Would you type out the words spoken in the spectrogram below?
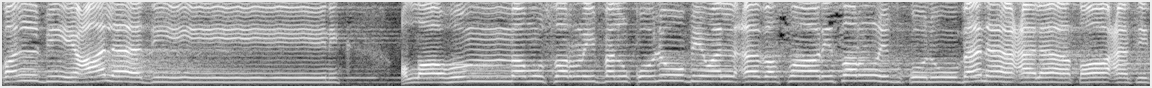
قلبي على دينك. اللهم مصرف القلوب والأبصار صرف قلوبنا على طاعتك.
